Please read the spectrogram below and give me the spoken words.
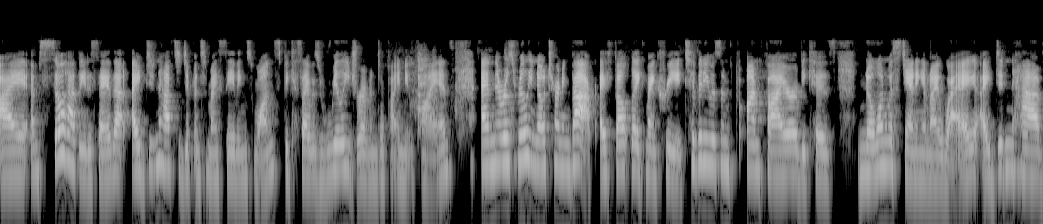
i am so happy to say that i didn't have to dip into my savings once because i was really driven to find new clients and there was really no turning back. I felt like my creativity was in, on fire because no one was standing in my way. I didn't have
